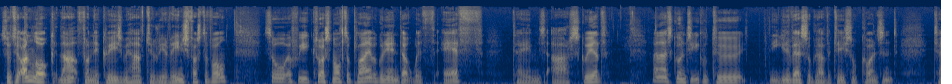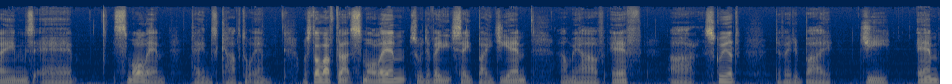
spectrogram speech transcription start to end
So to unlock that from the equation we have to rearrange first of all. So if we cross multiply we're going to end up with f times r squared and that's going to equal to the universal gravitational constant times uh, small m times capital M. We're still after that small m, so we divide each side by gm, and we have f r squared divided by gm, and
